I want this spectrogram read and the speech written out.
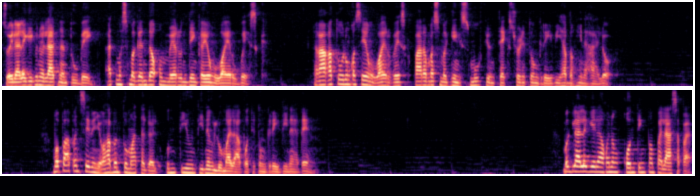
So ilalagay ko na lahat ng tubig at mas maganda kung meron din kayong wire whisk. Nakakatulong kasi yung wire whisk para mas maging smooth yung texture nitong gravy habang hinahalo. Mapapansin niyo habang tumatagal, unti-unti nang lumalapot itong gravy natin. Maglalagay lang ako ng konting pampalasa pa.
